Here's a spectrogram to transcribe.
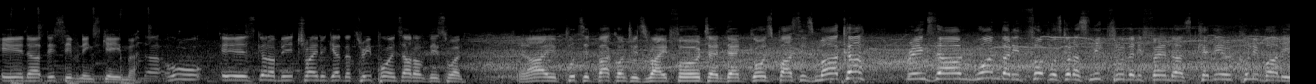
in uh, this evening's game. Uh, who is going to be trying to get the three points out of this one? And I puts it back onto his right foot and then goes past his marker brings down one that he thought was going to sneak through the defenders. Kadir Koulibaly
